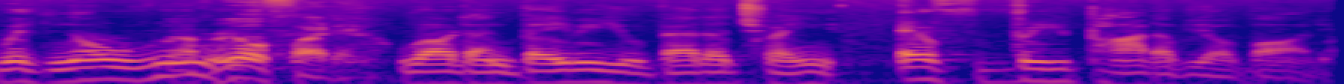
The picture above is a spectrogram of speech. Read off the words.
with no rules, real fighting. Well, then, baby, you better train every part of your body.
